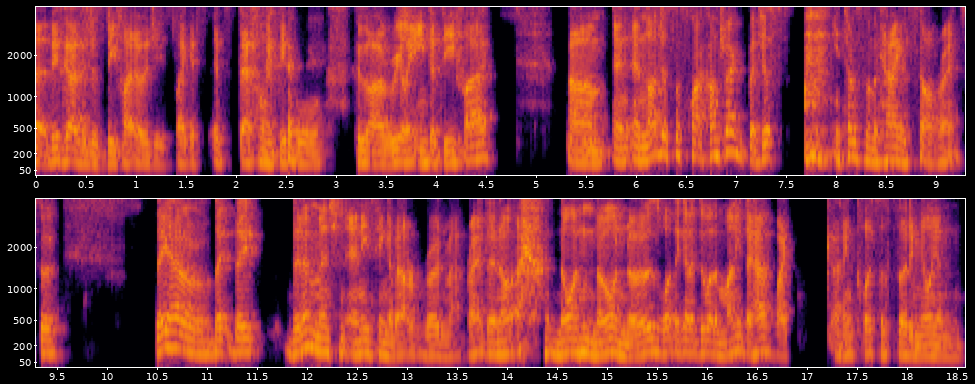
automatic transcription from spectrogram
Uh, these guys are just DeFi OGs. Like it's it's definitely people who are really into DeFi um, and and not just the smart contract, but just in terms of the mechanic itself, right? So they have they they they don't mention anything about roadmap, right? They're not no one no one knows what they're going to do with the money. They have like I think close to thirty million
